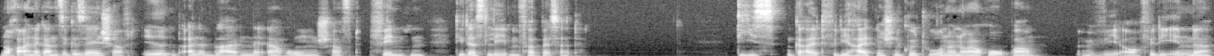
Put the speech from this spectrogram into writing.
noch eine ganze Gesellschaft irgendeine bleibende Errungenschaft finden, die das Leben verbessert. Dies galt für die heidnischen Kulturen in Europa wie auch für die Inder,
